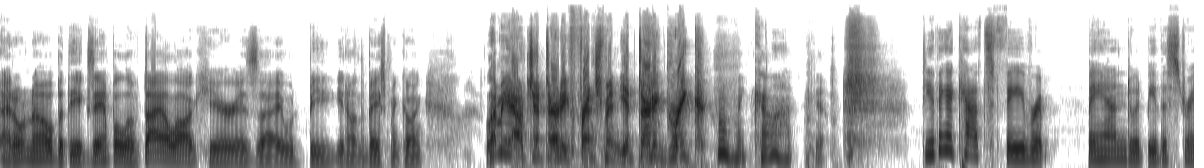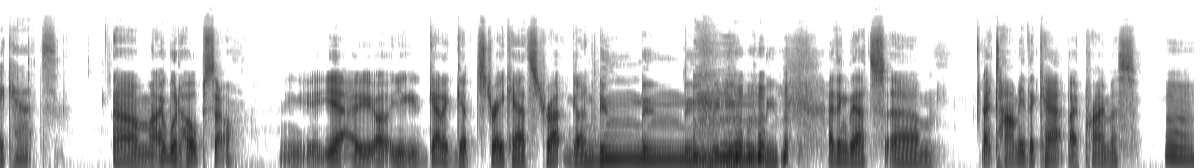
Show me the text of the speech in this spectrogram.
I don't know, but the example of dialogue here is uh, it would be, you know, in the basement going, Let me out, you dirty Frenchman, you dirty Greek! Oh my god. Yeah. Do you think a cat's favorite band would be the Stray Cats? Um, I would hope so. Yeah, you, uh, you got to get Stray Cats Strut going. Doom, boom, boom, boom, boom, boom. I think that's um, Tommy the Cat by Primus. Hmm.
